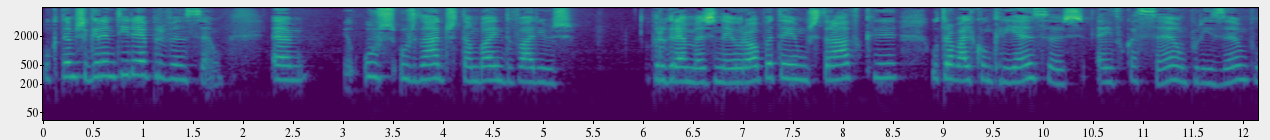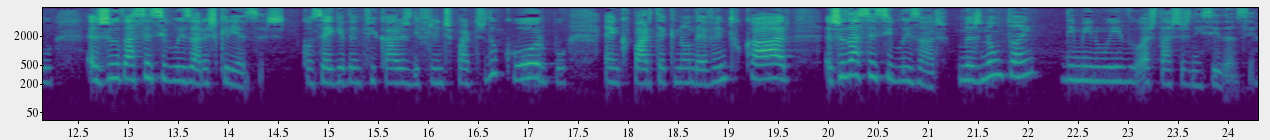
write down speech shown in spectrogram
O que temos que garantir é a prevenção. Ahm, os, os dados também de vários programas na Europa têm mostrado que o trabalho com crianças, a educação, por exemplo, ajuda a sensibilizar as crianças. Consegue identificar as diferentes partes do corpo, em que parte é que não devem tocar, ajuda a sensibilizar, mas não tem diminuído as taxas de incidência.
